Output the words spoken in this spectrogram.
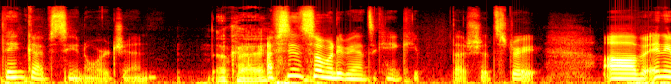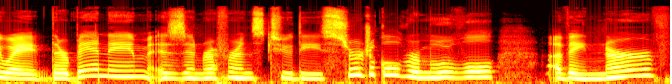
think I've seen Origin. Okay. I've seen so many bands I can't keep that shit straight. Uh, but anyway, their band name is in reference to the surgical removal of a nerve,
